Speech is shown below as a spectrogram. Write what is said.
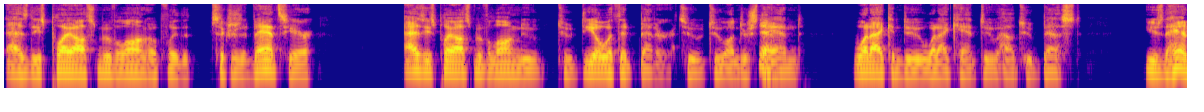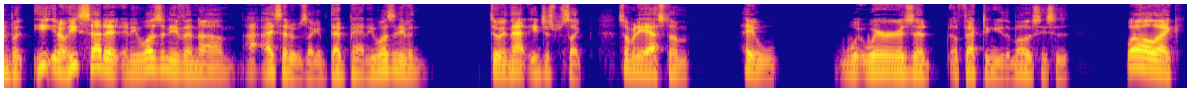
as these playoffs move along, hopefully the Sixers advance here. As these playoffs move along to to deal with it better, to to understand what I can do, what I can't do, how to best use the hand. But he, you know, he said it, and he wasn't even. Um, I, I said it was like a deadpan. He wasn't even doing that. He just was like somebody asked him, "Hey, wh- where is it affecting you the most?" He says, "Well, like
